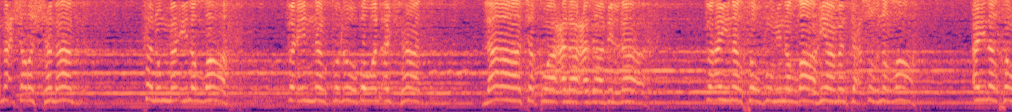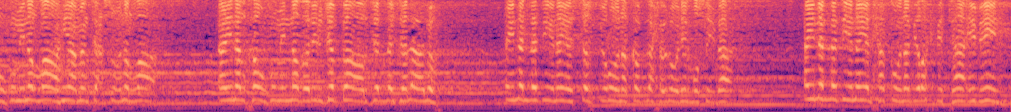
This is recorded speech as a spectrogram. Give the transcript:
معشر الشباب هلم إلى الله فإن القلوب والأجساد لا تقوى على عذاب الله. فأين الخوف من الله يا من تعصون الله؟ أين الخوف من الله يا من تعصون الله؟ أين الخوف من نظر الجبار جل جلاله؟ أين الذين يستغفرون قبل حلول المصيبات؟ أين الذين يلحقون بركب التائبين؟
